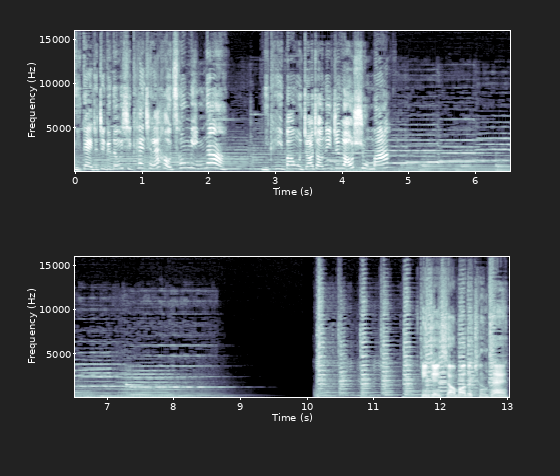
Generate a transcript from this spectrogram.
你带着这个东西看起来好聪明呢。你可以帮我找找那只老鼠吗？听见小猫的称赞，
